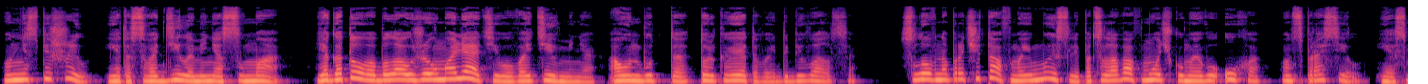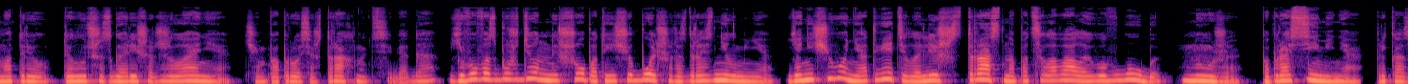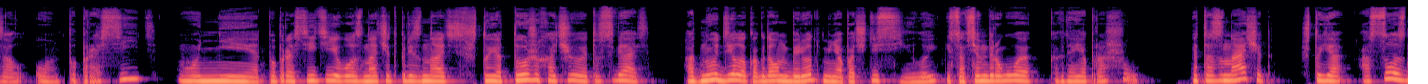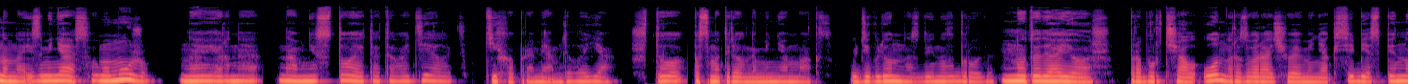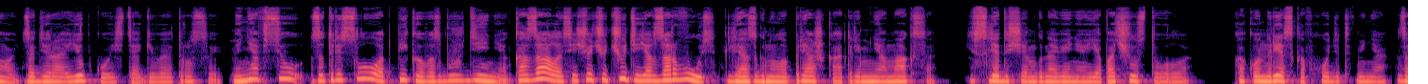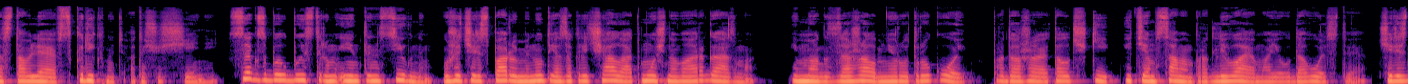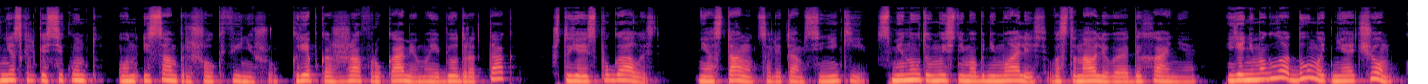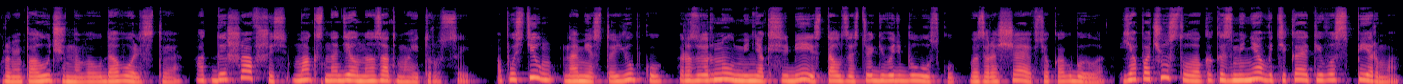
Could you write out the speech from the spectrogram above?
Он не спешил, и это сводило меня с ума. Я готова была уже умолять его войти в меня, а он будто только этого и добивался. Словно прочитав мои мысли, поцеловав мочку моего уха, он спросил. «Я смотрю, ты лучше сгоришь от желания, чем попросишь трахнуть себя, да?» Его возбужденный шепот еще больше раздразнил меня. Я ничего не ответила, лишь страстно поцеловала его в губы. «Ну же, попроси меня», — приказал он. «Попросить?» «О нет, попросить его значит признать, что я тоже хочу эту связь. Одно дело, когда он берет меня почти силой, и совсем другое, когда я прошу. Это значит, что я осознанно изменяю своему мужу. Наверное, нам не стоит этого делать, тихо промямлила я. Что? посмотрел на меня Макс, удивленно сдвинув брови. Ну ты даешь. Пробурчал он, разворачивая меня к себе спиной, задирая юбку и стягивая трусы. Меня всю затрясло от пика возбуждения. Казалось, еще чуть-чуть, и я взорвусь. Лязгнула пряжка от ремня Макса. И в следующее мгновение я почувствовала, как он резко входит в меня, заставляя вскрикнуть от ощущений. Секс был быстрым и интенсивным. Уже через пару минут я закричала от мощного оргазма. И Макс зажал мне рот рукой, продолжая толчки и тем самым продлевая мое удовольствие. Через несколько секунд он и сам пришел к финишу, крепко сжав руками мои бедра так, что я испугалась, не останутся ли там синяки. С минуты мы с ним обнимались, восстанавливая дыхание, я не могла думать ни о чем, кроме полученного удовольствия. Отдышавшись, Макс надел назад мои трусы. Опустил на место юбку, развернул меня к себе и стал застегивать блузку, возвращая все как было. Я почувствовала, как из меня вытекает его сперма.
